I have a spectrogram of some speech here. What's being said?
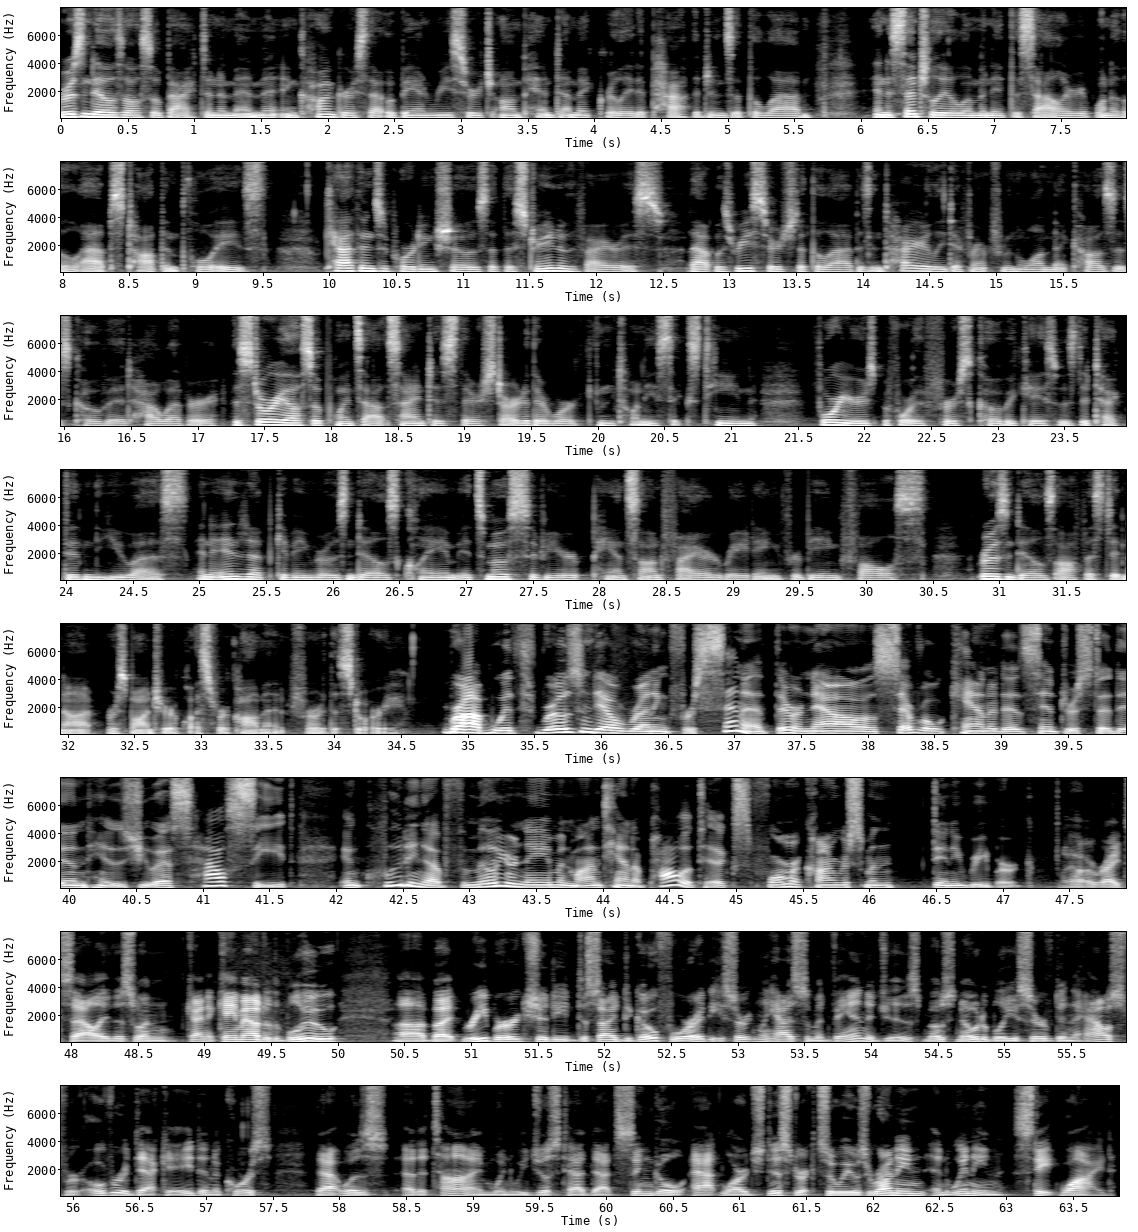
Rosendale has also backed an amendment in Congress that would ban research on pandemic related pathogens at the lab and essentially eliminate the salary of one of the lab's top employees. Katheryn's reporting shows that the strain of the virus that was researched at the lab is entirely different from the one that causes COVID. However, the story also points out scientists there started their work in 2016 four years before the first COVID case was detected in the US, and it ended up giving Rosendale's claim its most severe pants on fire rating for being false. Rosendale's office did not respond to requests for comment for the story. Rob, with Rosendale running for Senate, there are now several candidates interested in his U.S. House seat, including a familiar name in Montana politics, former Congressman Denny Rehberg. Uh, right, Sally. This one kind of came out of the blue. Uh, but Rehberg, should he decide to go for it, he certainly has some advantages. Most notably, he served in the House for over a decade. And of course, that was at a time when we just had that single at large district. So he was running and winning statewide.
